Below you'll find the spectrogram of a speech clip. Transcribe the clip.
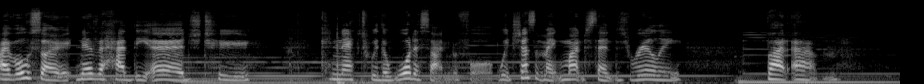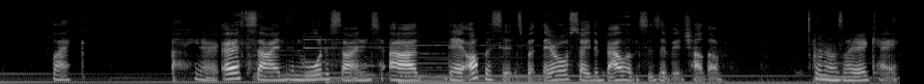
I've also never had the urge to connect with a water sign before, which doesn't make much sense really. But, um, like, you know, earth signs and water signs are their opposites, but they're also the balances of each other. And I was like, okay,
